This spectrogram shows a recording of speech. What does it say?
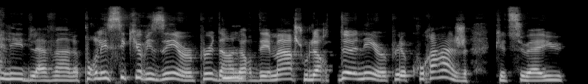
aller de l'avant, pour les sécuriser un peu dans mm. leur démarche ou leur donner un peu le courage que tu as eu.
